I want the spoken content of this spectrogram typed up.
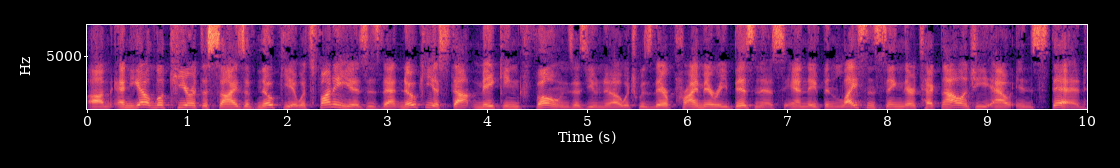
Um, and you got to look here at the size of Nokia. What's funny is, is that Nokia stopped making phones, as you know, which was their primary business, and they've been licensing their technology out instead.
